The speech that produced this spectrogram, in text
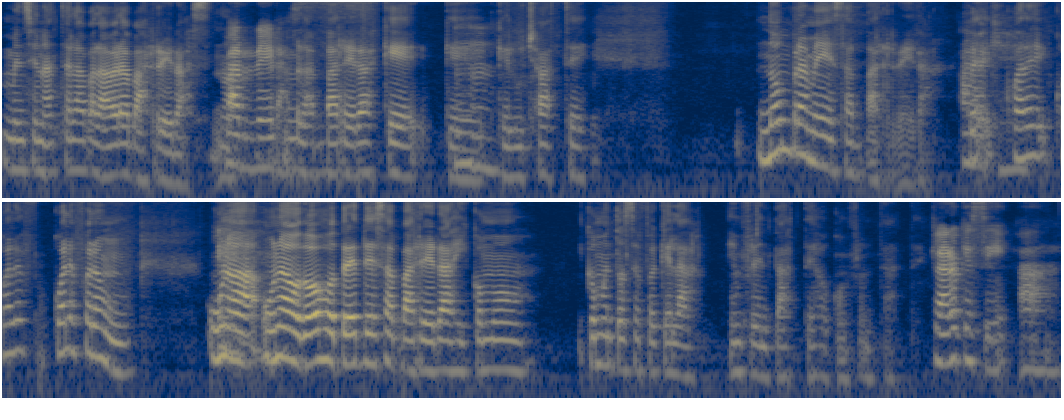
Mencionaste la palabra barreras, ¿no? Barreras. Las barreras que, luchaste. Nómbrame esas barreras. ¿Cuáles, cuáles, cuáles, fueron una, una o dos o tres de esas barreras y cómo, y cómo entonces fue que las enfrentaste o confrontaste? Claro que sí. Ah,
